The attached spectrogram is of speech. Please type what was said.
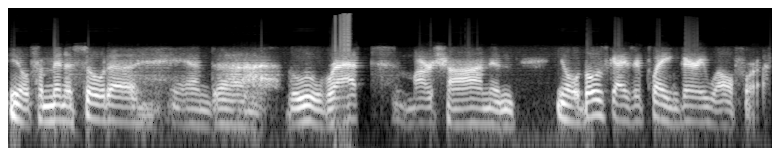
you know from Minnesota and uh, the little rat Marchand and you know those guys are playing very well for us,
